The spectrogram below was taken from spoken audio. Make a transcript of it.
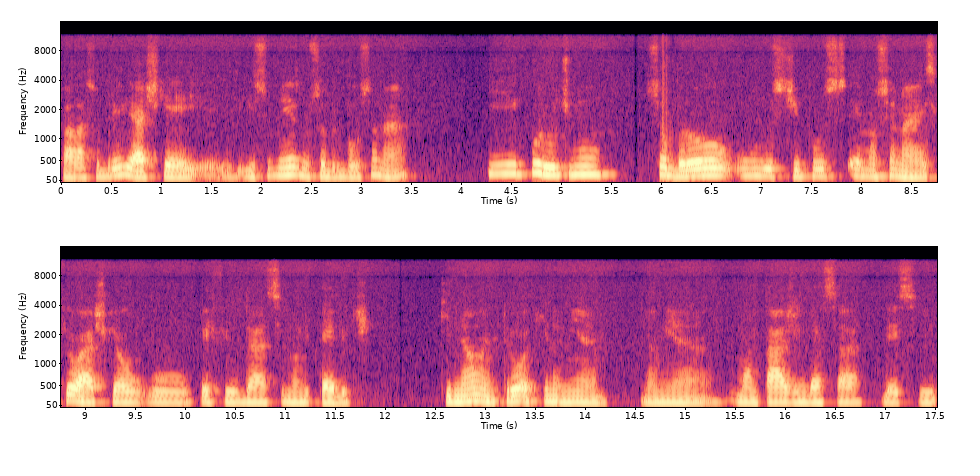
falar sobre ele? Acho que é isso mesmo sobre o Bolsonaro. E, por último, sobrou um dos tipos emocionais, que eu acho que é o, o perfil da Simone Tebet, que não entrou aqui na minha, na minha montagem dessa, desse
